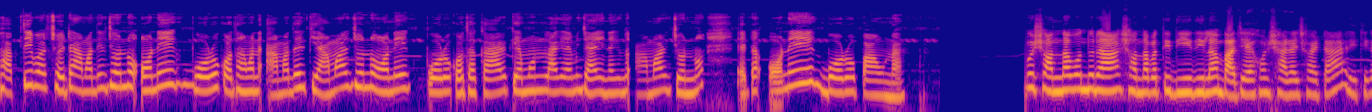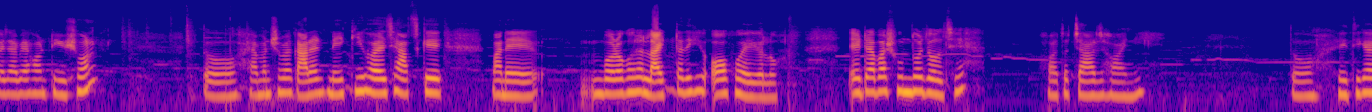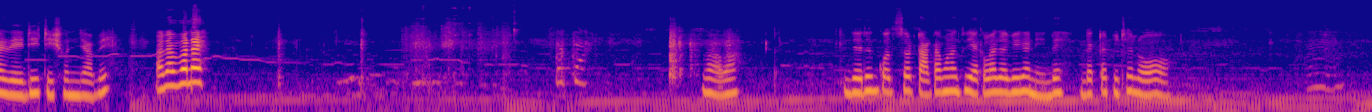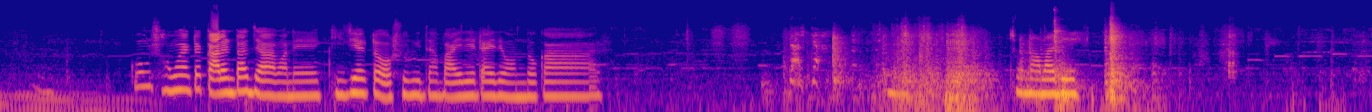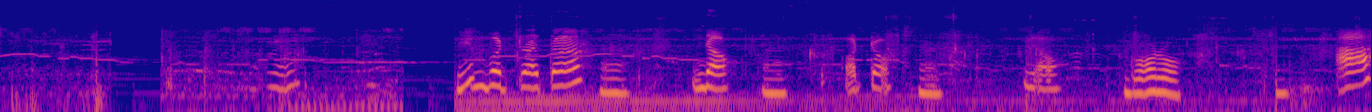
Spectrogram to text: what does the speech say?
ভাবতেই পারছ, এটা আমাদের জন্য অনেক বড় কথা মানে আমাদের কি আমার জন্য অনেক বড় কথা, কার কেমন লাগে আমি জানি না, কিন্তু আমার জন্য এটা অনেক বড় পাওনা। সন্ধ্যা বন্ধুরা, সন্ধ্যাবাতি দিয়ে দিলাম, বাজে এখন সাড়ে ছয়টা ঋতিকা যাবে এখন টিউশন। তো এমন সময় কারেন্ট নেই, কি হয়েছে আজকে? মানে বড় ঘরের লাইটটা দেখি অফ হয়ে গেল। এটা আবার সুন্দর জ্বলছে। হয়তো চার্জ হয়নি। তো ঋতিকা রেডি টিউশন যাবে। আরে মানে বাবা, যেদিন কত টাটা মানে তুই একলা যাবি কেন? দে একটা পিঠে ল। কোন সময় একটা কারেন্ট আর যা মানে কি যে একটা অসুবিধা বাইরে টাইরে অন্ধকার। চল কি? Potato, হ্যাঁ। no, হ্যাঁ। হ্যাঁ। গরো। a,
